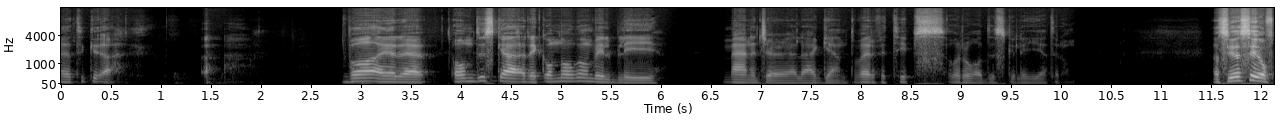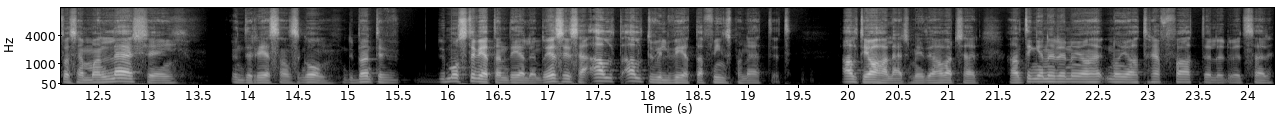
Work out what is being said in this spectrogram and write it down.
Eh, jag tycker... Ja. Vad är det, om, du ska, om någon vill bli manager eller agent, vad är det för tips och råd du skulle ge till dem? Alltså jag säger ofta så här, man lär sig under resans gång. Du, inte, du måste veta en del ändå. Jag säger så här, allt, allt du vill veta finns på nätet. Allt jag har lärt mig, det har varit så här, antingen är det någon jag, någon jag har träffat eller du vet så här,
